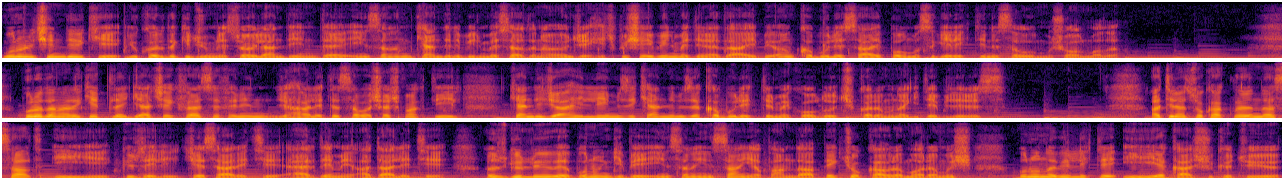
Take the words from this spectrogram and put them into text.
Bunun içindir ki yukarıdaki cümle söylendiğinde insanın kendini bilmesi adına önce hiçbir şey bilmediğine dair bir ön kabule sahip olması gerektiğini savunmuş olmalı. Buradan hareketle gerçek felsefenin cehalete savaş açmak değil, kendi cahilliğimizi kendimize kabul ettirmek olduğu çıkarımına gidebiliriz.'' Atina sokaklarında salt iyiyi, güzeli, cesareti, erdemi, adaleti, özgürlüğü ve bunun gibi insanı insan yapan daha pek çok kavramı aramış, bununla birlikte iyiye karşı kötüyü,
